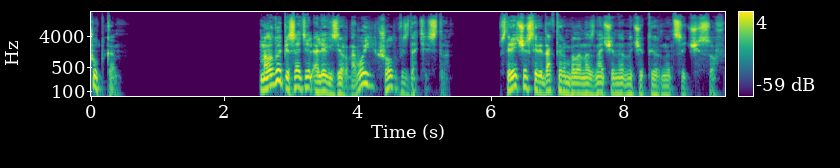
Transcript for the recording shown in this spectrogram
Шутка. Молодой писатель Олег Зерновой шел в издательство. Встреча с редактором была назначена на 14 часов.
